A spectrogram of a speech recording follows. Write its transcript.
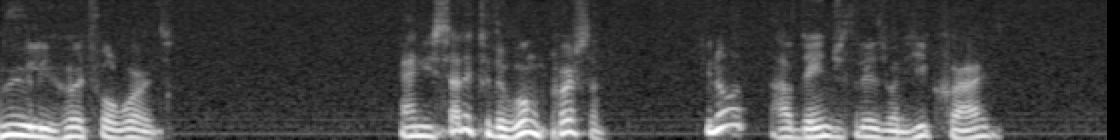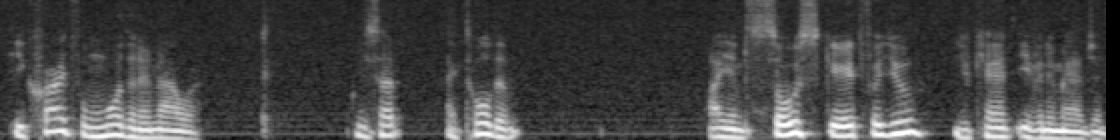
really hurtful words. And you said it to the wrong person. Do you know how dangerous it is when he cried? He cried for more than an hour. He said, I told him, I am so scared for you, you can't even imagine.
